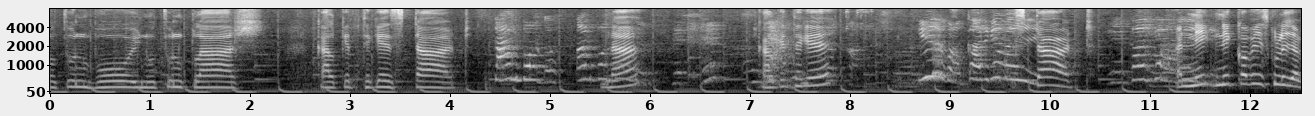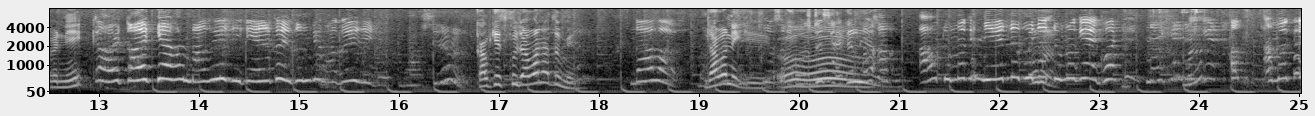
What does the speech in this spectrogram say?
নতুন বই নতুন ক্লাস কালকের থেকে স্টার্ট। না? থেকে কালকে মারি স্টার্ট আর নিক নিক কবে স্কুলে যাবে নিক? কালকে স্কুল যাবা না তুমি? যাবা নাকি? ও। তোমাকে নিয়ে তোমাকে আমাকে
